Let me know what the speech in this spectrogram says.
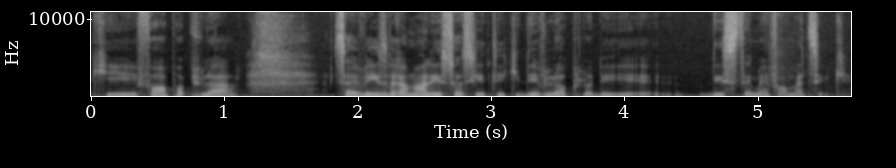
qui est fort populaire. Ça vise vraiment les sociétés qui développent des, des systèmes informatiques.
